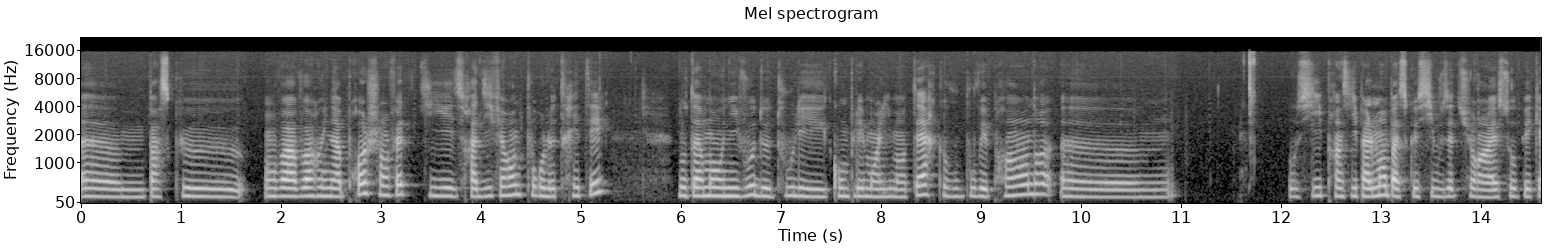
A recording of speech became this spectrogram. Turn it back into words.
Euh, parce que on va avoir une approche en fait qui sera différente pour le traiter, notamment au niveau de tous les compléments alimentaires que vous pouvez prendre. Euh, aussi principalement parce que si vous êtes sur un SOPK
